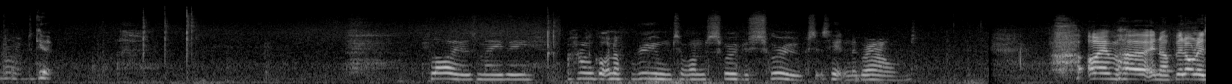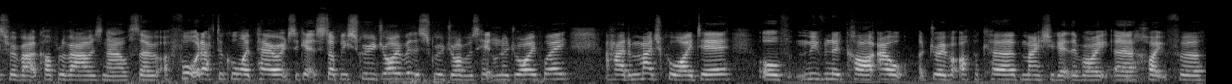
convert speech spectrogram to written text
Might have to get pliers maybe. I haven't got enough room to unscrew the screw because it's hitting the ground. I am hurting. I've been on this for about a couple of hours now, so I thought I'd have to call my parents to get a stubby screwdriver. The screwdriver was hitting on the driveway. I had a magical idea of moving the car out. I drove it up a curb, managed to get the right uh, height for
